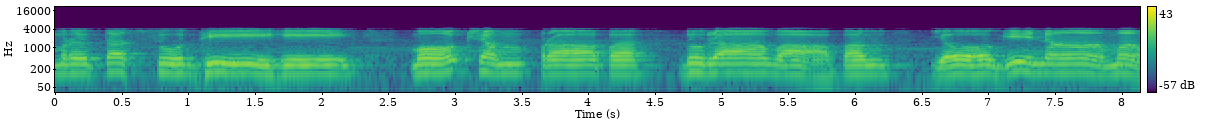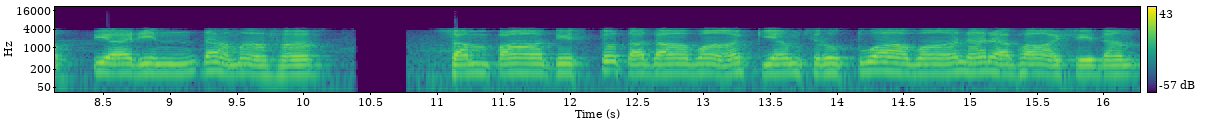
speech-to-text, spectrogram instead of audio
मृतसुधीः। मोक्षं प्राप दुरावापं योगिनामप्यरिन्दमः सम्पादिस्तु तदा वाक्यं श्रुत्वा वानरभाषितं।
